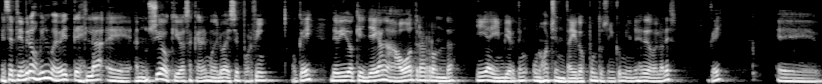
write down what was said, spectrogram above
En septiembre de 2009 Tesla eh, anunció que iba a sacar el modelo S por fin, ¿ok? Debido a que llegan a otra ronda y ahí invierten unos 82.5 millones de dólares, ¿ok? Eh,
